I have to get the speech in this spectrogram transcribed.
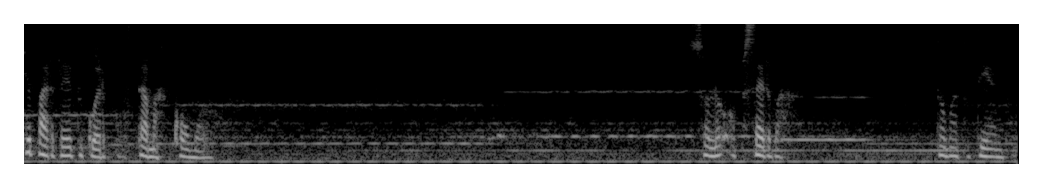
qué parte de tu cuerpo está más cómodo. Solo observa, toma tu tiempo.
